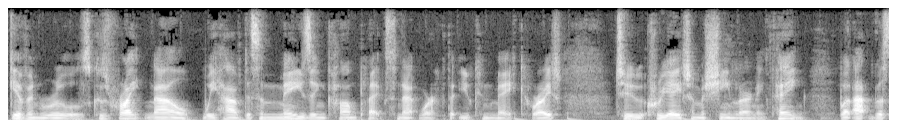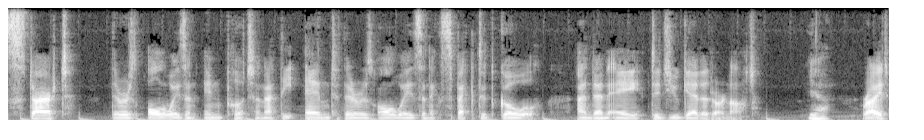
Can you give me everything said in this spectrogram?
given rules. Because right now we have this amazing complex network that you can make, right? To create a machine learning thing. But at the start, there is always an input, and at the end, there is always an expected goal, and then a did you get it or not? Yeah. right?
